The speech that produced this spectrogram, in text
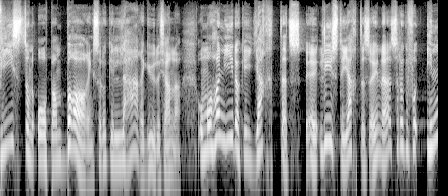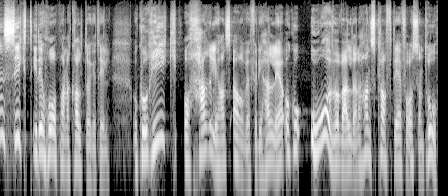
visdom og åpenbaring, så dere lærer Gud å kjenne. Og må Han gi dere hjertets, eh, lys til hjertets øyne, så dere får innsikt i det håp Han har kalt dere til. Og hvor rik og herlig Hans arv er for de hellige, og hvor overveldende Hans kraft er for oss som tror.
